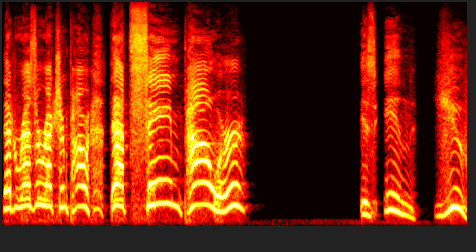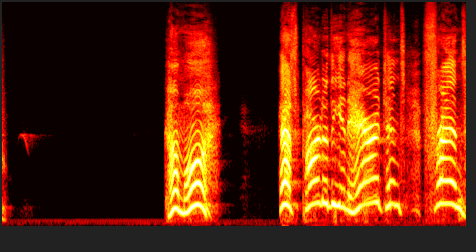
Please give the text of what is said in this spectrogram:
that resurrection power, that same power is in you. Come on. That's part of the inheritance. Friends,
